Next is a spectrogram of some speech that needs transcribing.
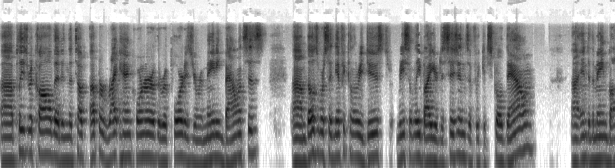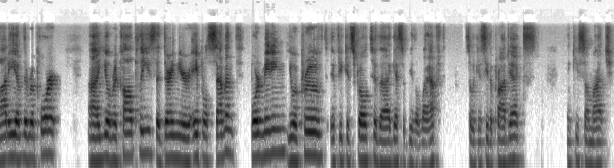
uh, please recall that in the top upper right-hand corner of the report is your remaining balances. Um, those were significantly reduced recently by your decisions. If we could scroll down uh, into the main body of the report, uh, You'll recall, please, that during your April 7th board meeting, you approved, if you could scroll to the, I guess it'd be the left, so we can see the projects. Thank you so much.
